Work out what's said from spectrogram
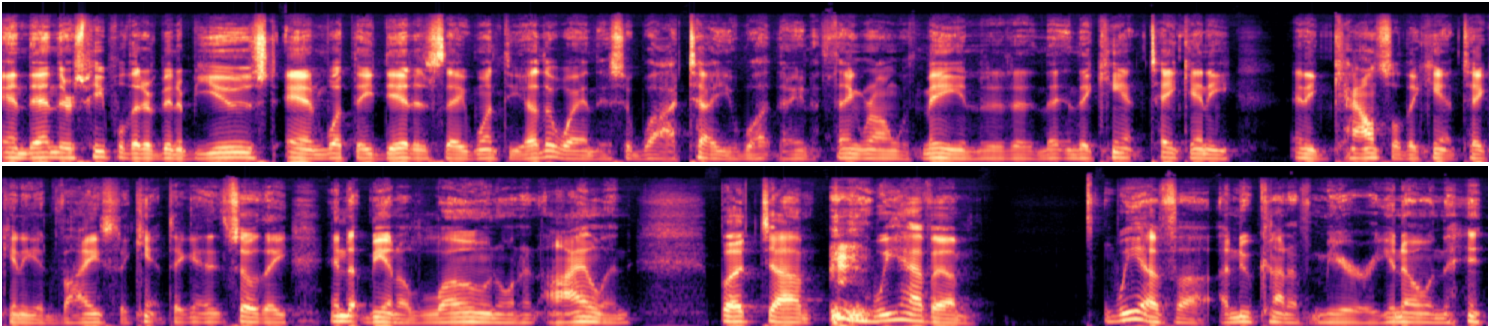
and then there's people that have been abused, and what they did is they went the other way, and they said, "Well, I tell you what, there ain't a thing wrong with me," and they can't take any any counsel, they can't take any advice, they can't take any, so they end up being alone on an island. But um, we have a we have uh, a new kind of mirror. You know, in the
